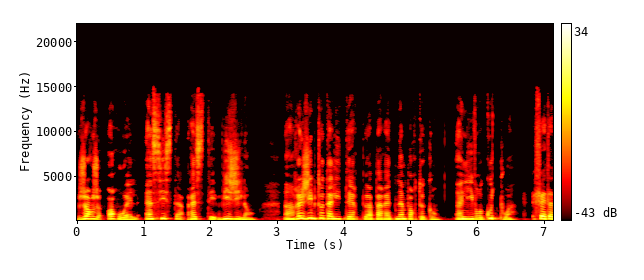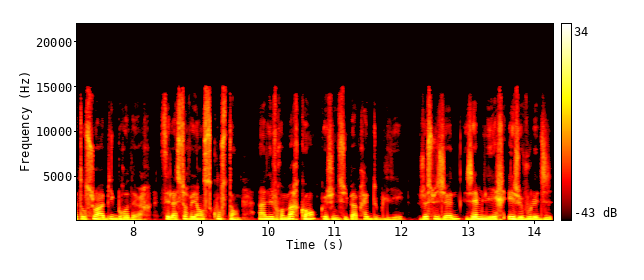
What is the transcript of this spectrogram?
George Orwell insiste à rester vigilant. Un régime totalitaire peut apparaître n'importe quand. Un livre coup de poing. Faites attention à Big Brother, c'est la surveillance constante. Un livre marquant que je ne suis pas prête d'oublier. Je suis jeune, j'aime lire et je vous le dis.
